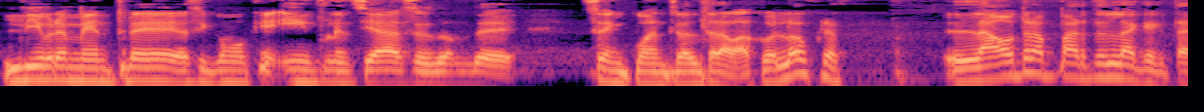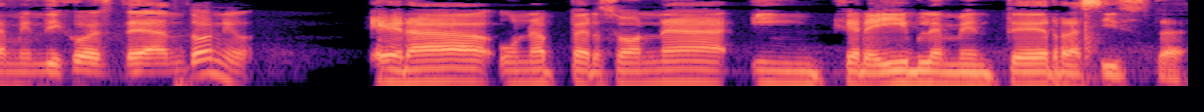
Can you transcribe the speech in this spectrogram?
libremente, así como que influenciadas es donde se encuentra el trabajo de Lovecraft. La otra parte es la que también dijo este Antonio. Era una persona increíblemente racista.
